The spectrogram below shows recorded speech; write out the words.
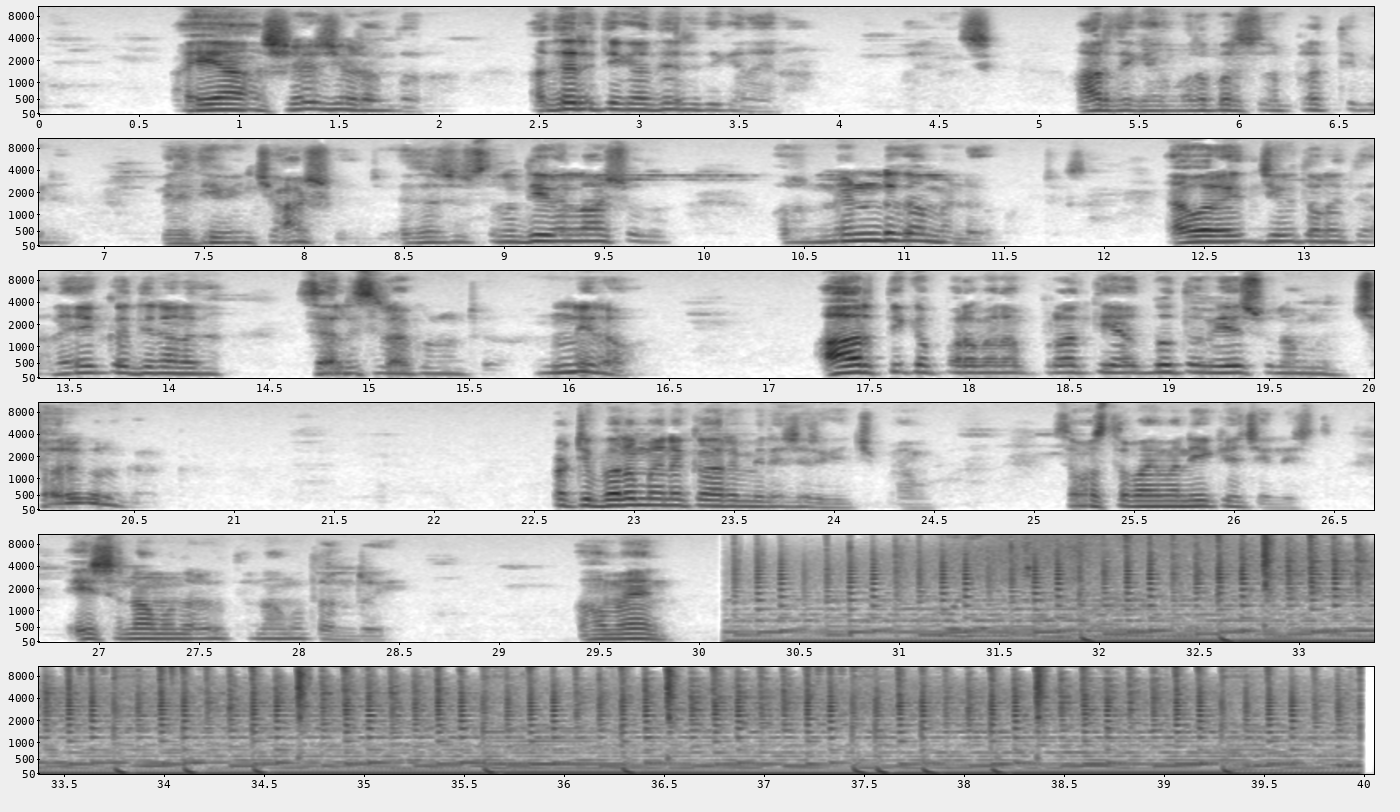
అయ్యా షేర్ చేయడం ద్వారా అదే రీతిగా అదే రీతిగా నాయన ఆర్థికంగా బలపరుస్తున్న ప్రతి బిడ్డ మీరు దీవించి ఆశీర్వదించు. ఎదురు చూస్తున్న దీవెనలు ఆశీర్వదం వారు నిండుగా మెండుగా ఎవరైతే జీవితంలో అయితే అనేక దినాలుగా సెలసి రాకుండా ఉంటారు అన్ని రావు ఆర్థిక పరమైన ప్రతి అద్భుతం వేసుకున్నాము జరుగును కాక అట్టి బలమైన కార్యం మీరే జరిగించి మేము సమస్త మహిమ నీకే చెల్లిస్తూ. ఏసునామని అడుగుతున్నాము తండ్రి. ఆమెన్.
